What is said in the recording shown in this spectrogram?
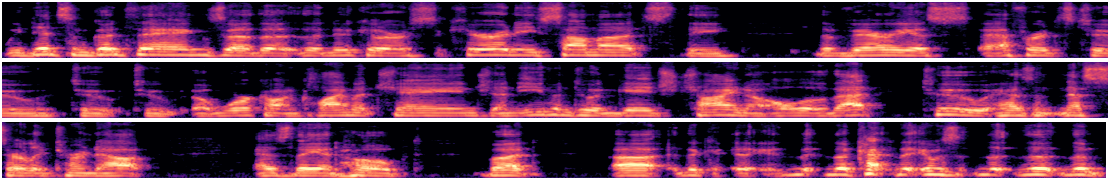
we did some good things, uh, the the nuclear security summits, the the various efforts to to to uh, work on climate change and even to engage China, although that too hasn't necessarily turned out as they had hoped. But uh, the, the, the it was the the,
